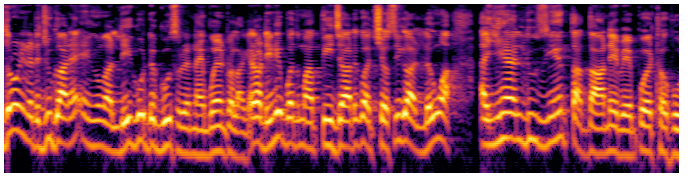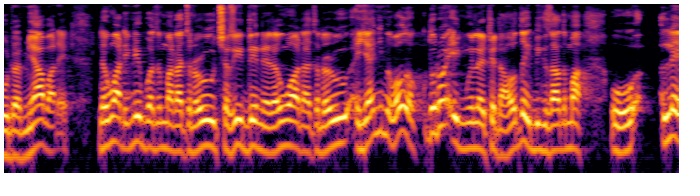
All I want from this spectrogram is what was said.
သူတို့အနေနဲ့တကြူကနဲ့အင်္ဂလန်မှာ၄ဂိုးတကူဆိုတဲ့နိုင်ပွဲနဲ့ထွက်လာခဲ့အဲ့တော့ဒီနေ့ပွဲသမားတီဂျာတကွချယ်ဆီကလုံးဝအရန်လူစင်းတတာနဲ့ပဲပွဲထုတ်ဖို့အတွက်များပါတယ်လုံးဝဒီနေ့ပွဲသမားဒါကျွန်တော်တို့ချယ်ဆီအသင်းနဲ့လုံးဝဒါကျွန်တော်တို့အရန်ကြီးမဟုတ်တော့သူတို့အိမ်ဝင်လည်းဖြစ်တာဟုတ်သိပြီးကစားသမားဟိုအလဲ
